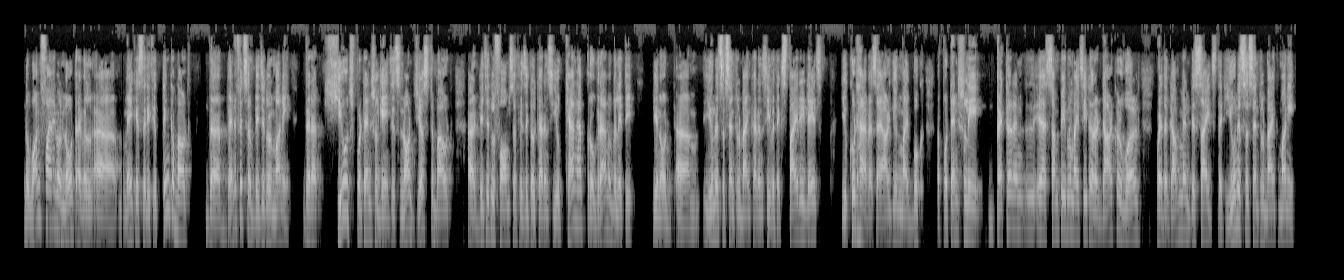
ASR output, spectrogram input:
The one final note I will uh, make is that if you think about the benefits of digital money, there are huge potential gains. It's not just about uh, digital forms of physical currency. You can have programmability, you know, um, units of central bank currency with expiry dates you could have, as I argue in my book, a potentially better and yeah, some people might see it or a darker world where the government decides that units of central bank money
